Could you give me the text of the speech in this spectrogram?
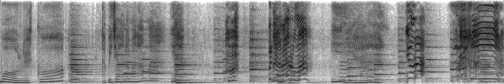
boleh kok. Tapi jangan lama-lama, ya? Beneran rumah? Iya. Yura! Asik!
